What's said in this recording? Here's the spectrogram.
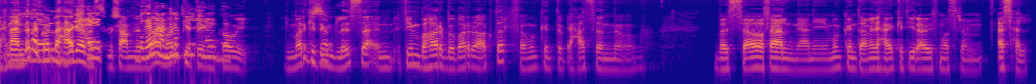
إحنا عندنا كل والواحات، بس مش عاملين بجد لها عندنا كل marketing حاجة. قوي، بالضبط. لسه في انبهار ببرّه أكتر، فممكن تبقي حاسة إنه بس آه فعلًا يعني ممكن تعملي حاجات كتيرة أوي في مصر أسهل.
